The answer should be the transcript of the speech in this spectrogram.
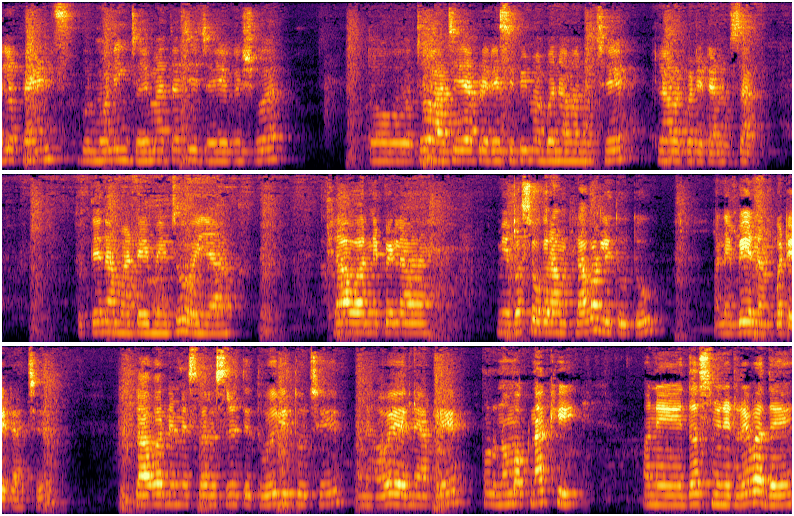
હેલો ફ્રેન્ડ્સ ગુડ મોર્નિંગ જય માતાજી, જય યોગેશ્વર. તો જો આજે આપણે રેસીપીમાં બનાવવાનું છે ફ્લાવર બટેટાનું શાક. તો તેના માટે મેં જો અહીંયા ફ્લાવરને પહેલાં મેં બસો ગ્રામ ફ્લાવર લીધું હતું અને બે નંગ બટેટા છે. તો ફ્લાવરને મેં સરસ રીતે ધોઈ લીધું છે અને હવે એને આપણે થોડું નમક નાખી અને દસ મિનિટ રહેવા દઈએ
